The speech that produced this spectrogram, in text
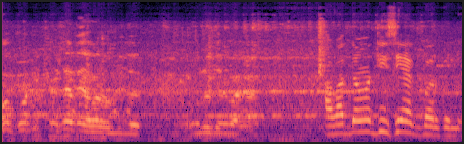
অকটি ঠেসাতে আবার হলুদের হলুদের বাগান। আবার তো আমার দিছি একবার গেলে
